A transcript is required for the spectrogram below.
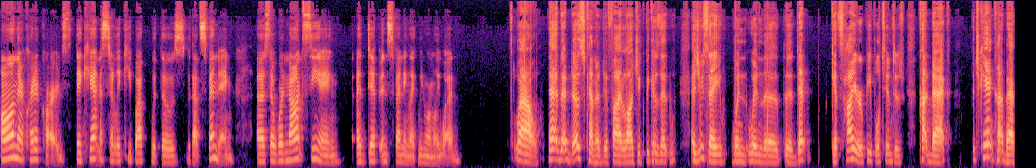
on their credit cards. They can't necessarily keep up with those with that spending. Uh, so we're not seeing a dip in spending like we normally would. Wow, that that does kind of defy logic because that, as you say, when when the the debt gets higher, people tend to cut back, but you can't cut back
